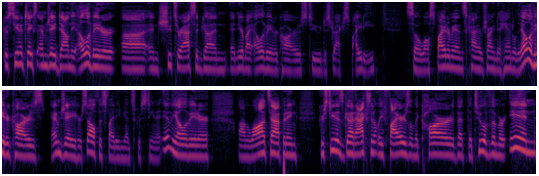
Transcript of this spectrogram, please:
Christina takes MJ down the elevator uh, and shoots her acid gun at nearby elevator cars to distract Spidey. So while Spider Man's kind of trying to handle the elevator cars, MJ herself is fighting against Christina in the elevator. Um, while it's happening, Christina's gun accidentally fires on the car that the two of them are in,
